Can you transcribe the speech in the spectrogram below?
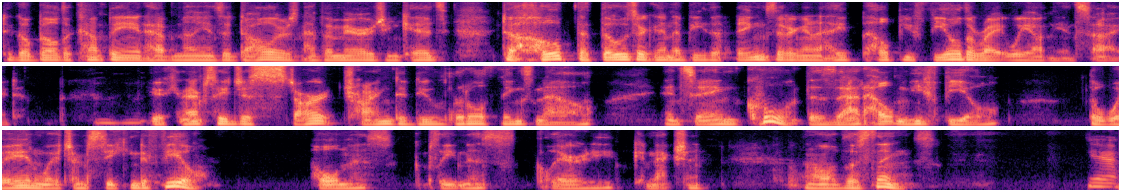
to go build a company and have millions of dollars and have a marriage and kids to hope that those are going to be the things that are going to help you feel the right way on the inside. Mm-hmm. You can actually just start trying to do little things now and saying, cool, does that help me feel the way in which I'm seeking to feel? Wholeness, completeness, clarity, connection, and all of those things. Yeah.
